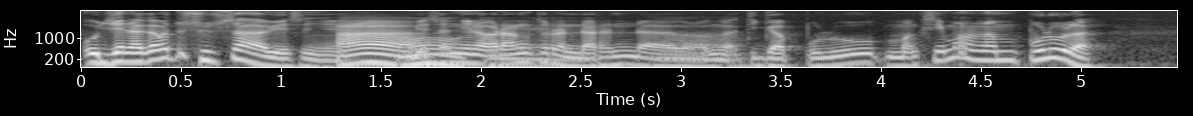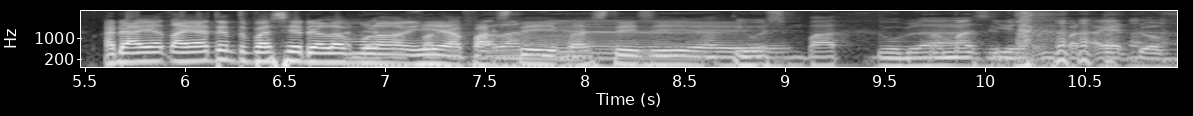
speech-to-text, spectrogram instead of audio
ujian agama tuh susah biasanya. Ah. Biasanya nilai Oh, orang oke. tuh rendah-rendah, kalau nggak 30 maksimal 60 lah. Ada ayat-ayatnya tuh pasti dalam Ada ulang. Iya, pasti, pasti sih. iya, iya. Matius 4 12 Matius gitu. 4 ayat 12.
